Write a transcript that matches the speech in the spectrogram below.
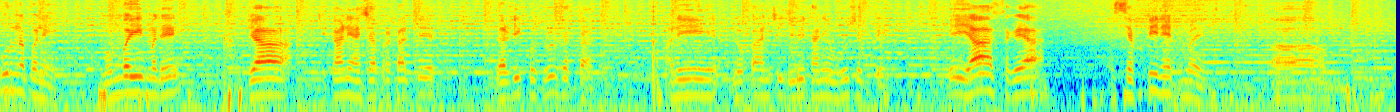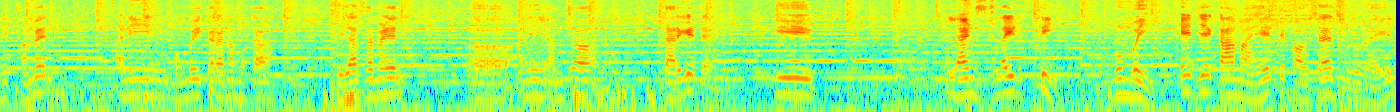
पूर्णपणे मुंबईमध्ये ज्या ठिकाणी अशा प्रकारचे दर्डी कोसळू शकतात आणि लोकांची जीवितहानी होऊ शकते हे या सगळ्या सेफ्टी नेटमुळे हे थांबेल आणि मुंबईकरांना मोठा दिलासा मिळेल. आणि आमचा टार्गेट आहे की लँडस्लाईड फ्री मुंबई. हे जे काम आहे ते पावसाळ्यात सुरू राहील.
